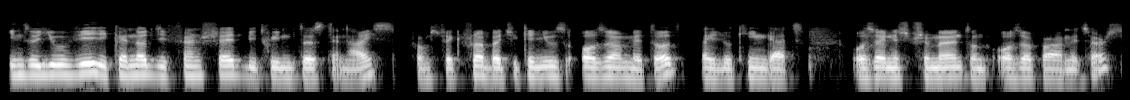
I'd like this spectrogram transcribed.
in the UV you cannot differentiate between dust and ice from spectra, but you can use other methods by looking at other instruments and other parameters.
